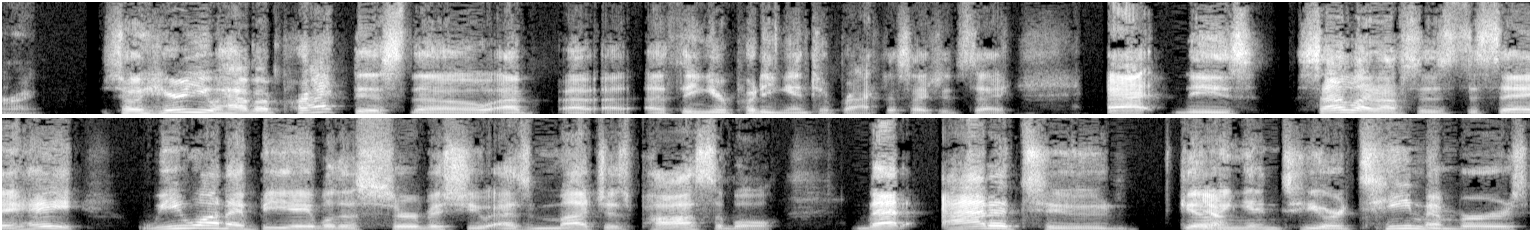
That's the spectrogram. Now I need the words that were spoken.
right. So here you have a practice though, a, a, a thing you're putting into practice, I should say, at these satellite offices to say, hey, we want to be able to service you as much as possible. That attitude going yeah. into your team members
